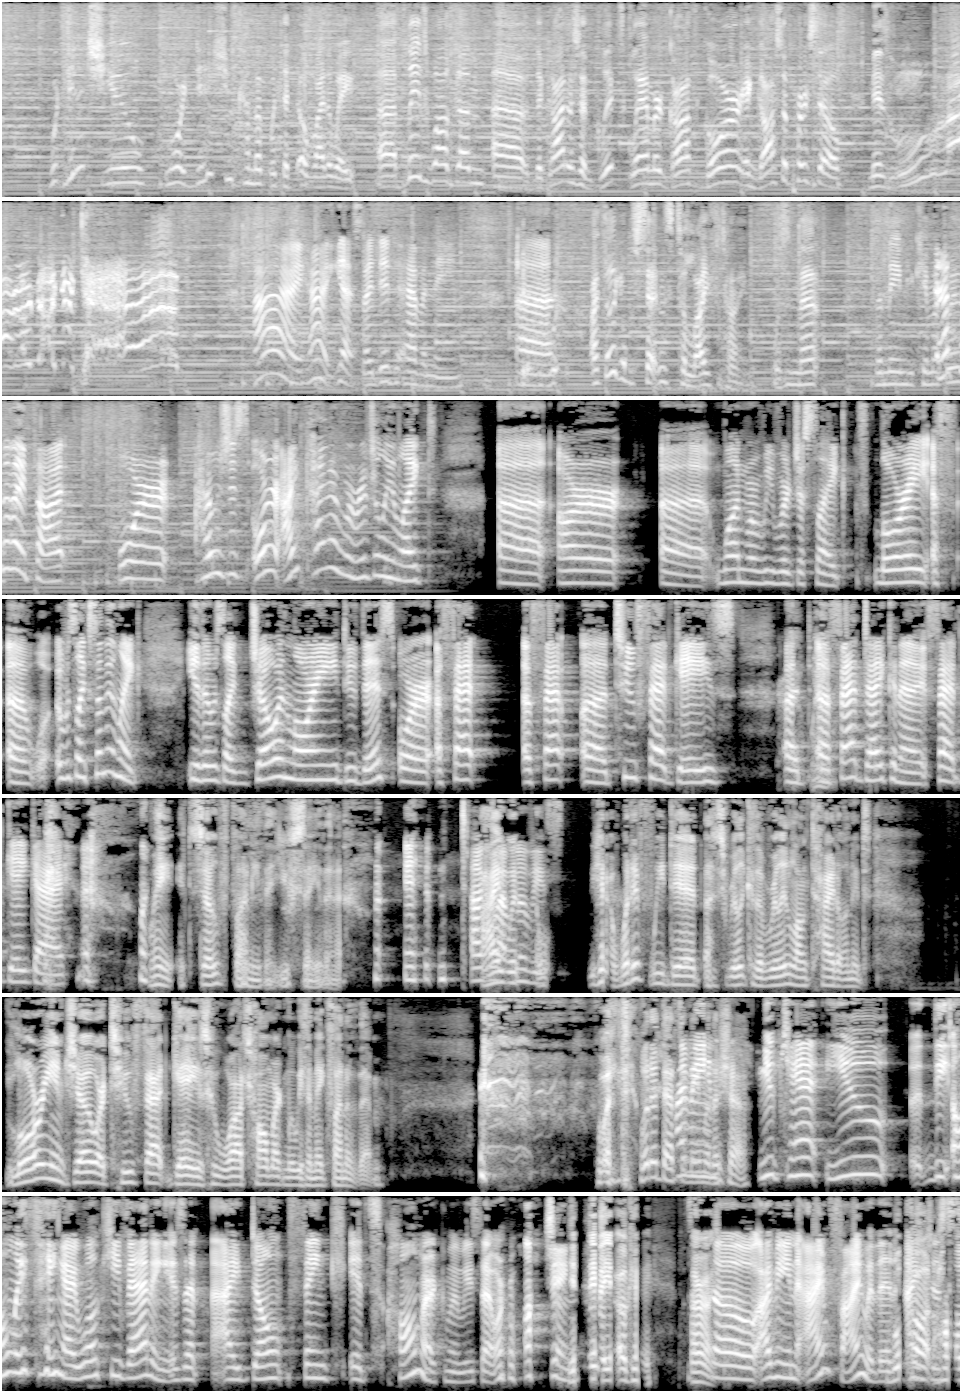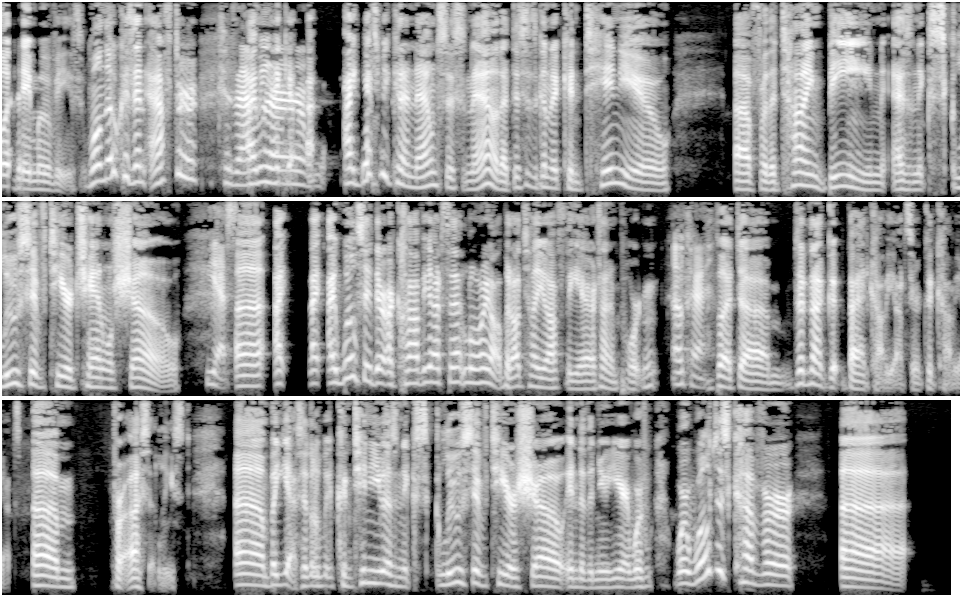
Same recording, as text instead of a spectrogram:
What, didn't you, Lord, didn't you come up with the. Oh, by the way, uh, please welcome uh, the goddess of glitz, glamour, goth, gore, and gossip herself, Ms. Laura Camp! Hi, hi. Yes, I did have a name. Uh, I feel like I'm sentenced to lifetime. Wasn't that the name you came up that's with? what I thought. Or I was just, or I kind of originally liked uh, our uh, one where we were just like Lauri. Uh, uh, it was like something like either it was like Joe and Lauri do this, or a fat, a fat, uh, two fat gays, a, a fat dyke and a fat gay guy. Wait, it's so funny that you say that. Talk I about would- movies. Yeah, what if we did It's really because a really long title and it's Lauri and Joe are two fat gays who watch Hallmark movies and make fun of them. what what if that's the I name of the show? You can't, you, the only thing I will keep adding is that I don't think it's Hallmark movies that we're watching. Yeah, yeah, yeah, okay. All right. So, I mean, I'm fine with it. we'll call I it just, holiday movies. Well, no, because then after, cause I mean, I, I guess we can announce this now that this is going to continue uh, for the time being as an exclusive tier channel show. yes. Uh, I, I, I will say there are caveats to that, Lauri, but I'll tell you off the air. It's not important, okay. but um, they're not good, bad caveats. They're good caveats. Um, for us at least. Um, but yes, it'll be, continue as an exclusive tier show into the new year, where where we'll just cover uh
